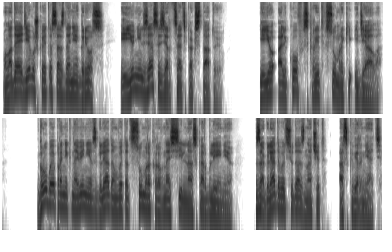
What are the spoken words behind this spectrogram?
Молодая девушка — это создание грез, и ее нельзя созерцать как статую. Ее альков скрыт в сумраке идеала. Грубое проникновение взглядом в этот сумрак равносильно оскорблению. Заглядывать сюда значит осквернять.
